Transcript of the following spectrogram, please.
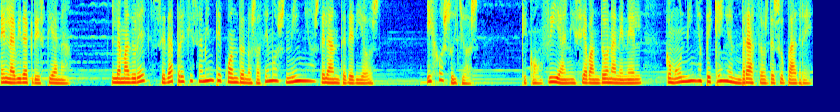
En la vida cristiana, la madurez se da precisamente cuando nos hacemos niños delante de Dios, hijos suyos, que confían y se abandonan en Él como un niño pequeño en brazos de su Padre.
